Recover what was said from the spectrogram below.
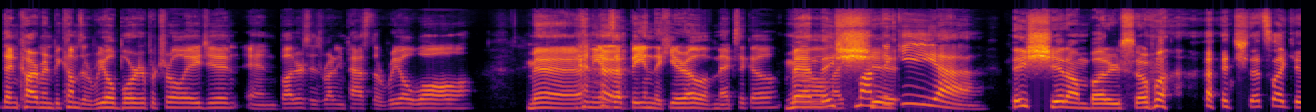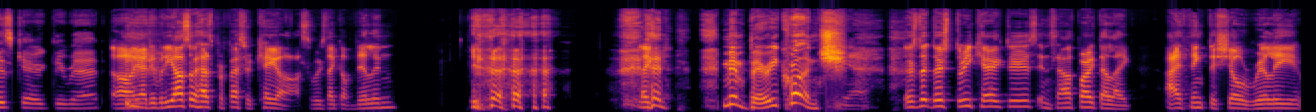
then Cartman becomes a real border patrol agent, and Butters is running past the real wall, man. and he ends up being the hero of Mexico. Man, they like, shit. Mantequilla. they shit on Butters so much. That's like his character, man. Oh yeah, dude. But he also has Professor Chaos, where he's like a villain. Yeah. Like- and Mint Berry Crunch. Yeah. There's there's three characters in South Park that like I think the show really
